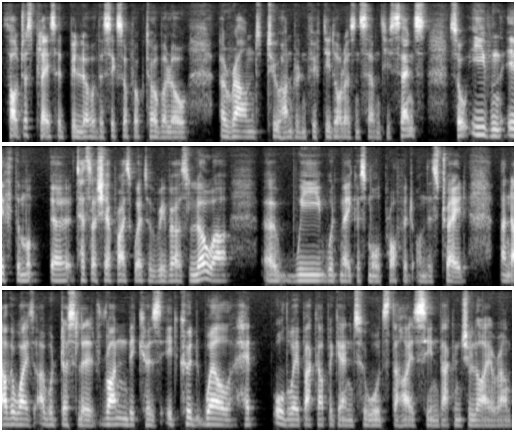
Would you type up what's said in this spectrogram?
So I'll just place it below the 6th of October low around $250.70. So even if the uh, Tesla share price were to reverse lower, uh, we would make a small profit on this trade. And otherwise, I would just let it run because it could well head all the way back up again towards the highs seen back in July around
